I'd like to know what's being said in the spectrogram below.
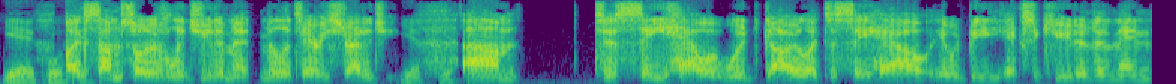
Yeah, of course. like yeah. some sort of legitimate military strategy, yeah, yeah. um, to see how it would go, like to see how it would be executed, and then,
